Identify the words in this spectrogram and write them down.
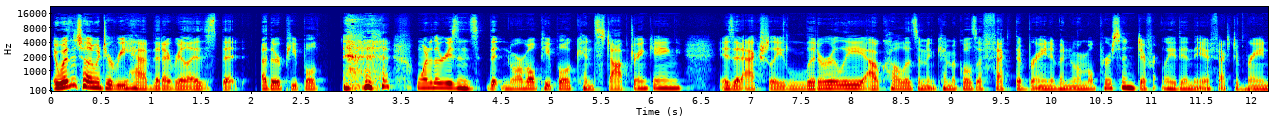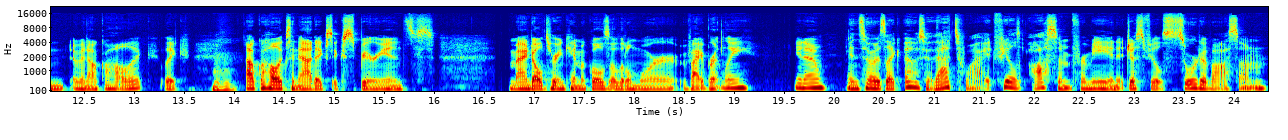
It wasn't until I went to rehab that I realized that other people, one of the reasons that normal people can stop drinking is that actually, literally, alcoholism and chemicals affect the brain of a normal person differently than the affective brain of an alcoholic. Like, mm-hmm. alcoholics and addicts experience mind altering chemicals a little more vibrantly, you know? And so I was like, oh, so that's why it feels awesome for me. And it just feels sort of awesome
